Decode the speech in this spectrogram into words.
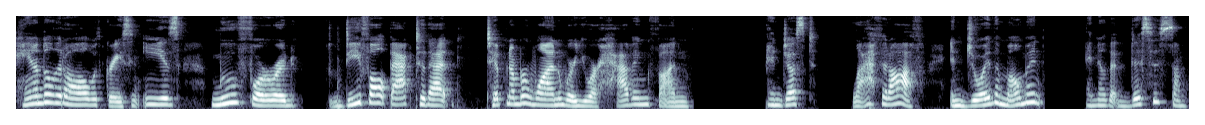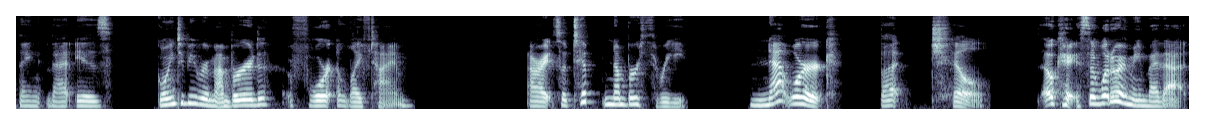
Handle it all with grace and ease, move forward, default back to that tip number one where you are having fun, and just laugh it off. Enjoy the moment. And know that this is something that is going to be remembered for a lifetime. All right, so tip number three network, but chill. Okay, so what do I mean by that?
